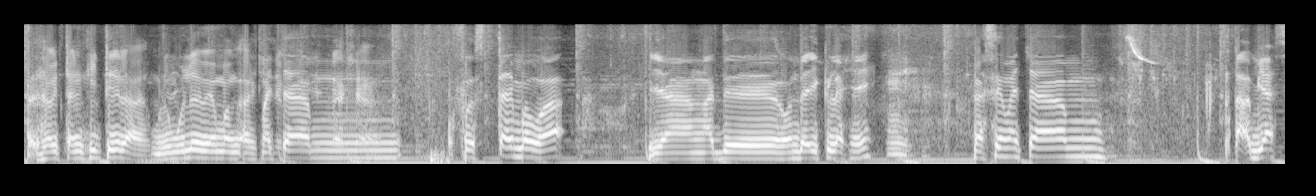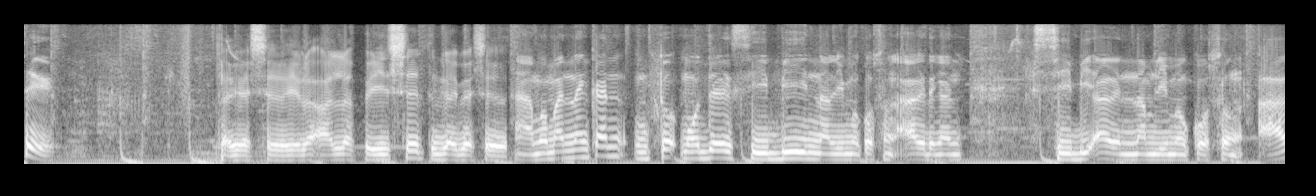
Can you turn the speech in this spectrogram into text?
tangan kita lah. Mula-mula memang macam first time bawa yang ada Honda Ikhlas ni Hmm. rasa macam tak biasa tak biasa. Ialah alah biasa, tegar biasa. Ha, memandangkan untuk model CB650R dengan CBR 650R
